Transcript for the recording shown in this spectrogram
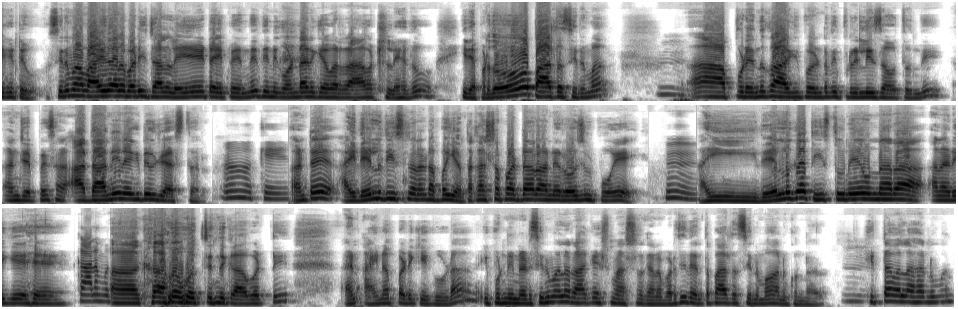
నెగిటివ్ సినిమా వాయిదాలు పడి చాలా లేట్ అయిపోయింది దీన్ని కొనడానికి ఎవరు రావట్లేదు. ఇది ఎప్పటిదో పాత సినిమా. అప్పుడు ఎందుకు ఆగిపోయి ఉంటుంది ఇప్పుడు రిలీజ్ అవుతుంది అని చెప్పేసి ఆ దాన్ని నెగిటివ్ చేస్తారు. అంటే ఐదేళ్ళు తీస్తున్నారంటే అబ్బాయి ఎంత కష్టపడ్డారో అనే రోజులు పోయాయి. ఐదేళ్ళుగా తీస్తూనే ఉన్నారా అని అడిగే కాలం వచ్చింది. కాబట్టి. అండ్ అయినప్పటికీ కూడా ఇప్పుడు నిన్నటి సినిమాలో రాకేష్ మాస్టర్ కనబడితే ఇది ఎంత పాత సినిమా అనుకున్నారు. హిట్ అవ్వాల హనుమాన్.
